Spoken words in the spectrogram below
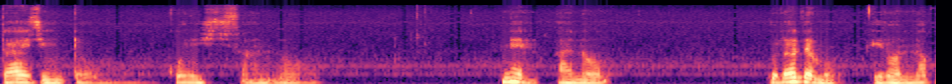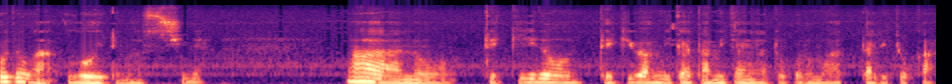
大臣と小西さんのね、あの、裏でもいろんなことが動いてますしね。まあ、あの、敵の敵は味方みたいなところもあったりとか、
